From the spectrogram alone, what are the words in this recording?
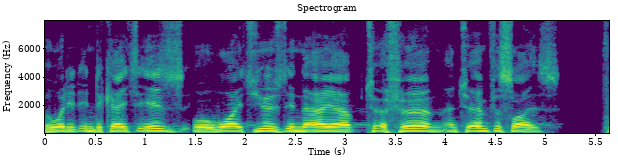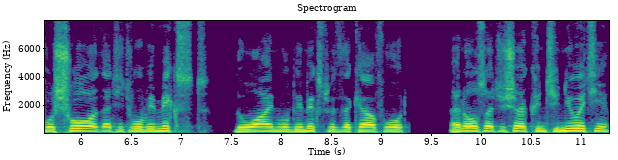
For what it indicates is, or why it's used in the ayah to affirm and to emphasize for sure that it will be mixed. The wine will be mixed with the kafur. And also to show continuity.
